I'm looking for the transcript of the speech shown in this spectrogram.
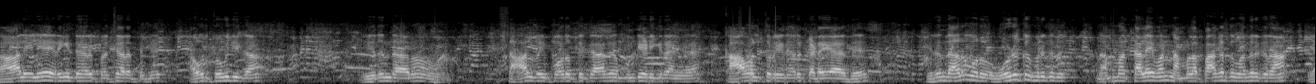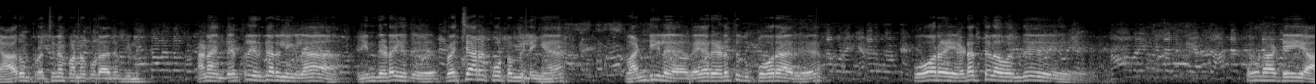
காலையிலே இறங்கிட்டார் பிரச்சாரத்துக்கு. அவர் தொகுதி தான் இருந்தாலும் சால்வை போகிறதுக்காக முண்டி அடிக்கிறாங்க. காவல்துறையினர் கிடையாது. இருந்தாலும் ஒரு ஒழுக்கம் இருக்குது. நம்ம தலைவன் நம்மளை பார்க்கறதுக்கு வந்திருக்கிறான். யாரும் பிரச்சனை பண்ணக்கூடாது அப்படின்னு. ஆனால் இந்த இடத்துல இருக்காரு இல்லைங்களா? இந்த இடம் இது பிரச்சார கூட்டம் இல்லைங்க. வண்டியில் வேறு இடத்துக்கு போகிறாரு போகிற இடத்துல வந்து போடா டேயா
